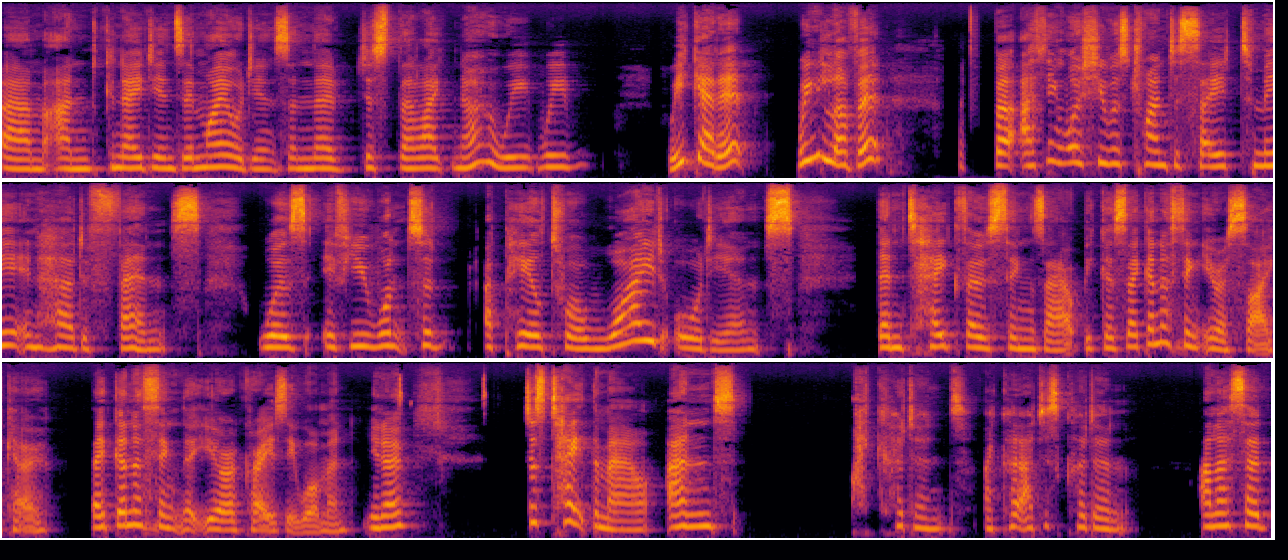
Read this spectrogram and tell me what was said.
um, and Canadians, in my audience, and they're just they're like, no, we we we get it, we love it. But I think what she was trying to say to me in her defense was if you want to appeal to a wide audience, then take those things out because they're going to think you're a psycho. They're going to think that you're a crazy woman, you know? Just take them out. And I couldn't. I could I just couldn't. And I said,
